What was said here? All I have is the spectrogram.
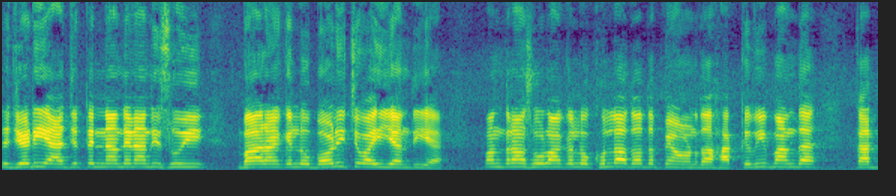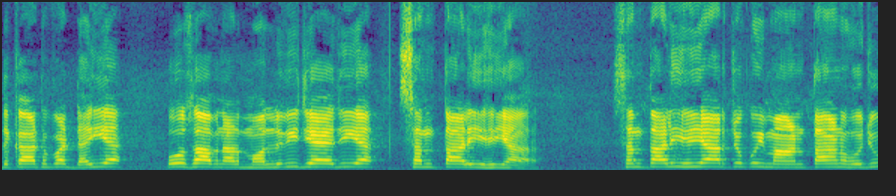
ਤੇ ਜਿਹੜੀ ਅੱਜ ਤਿੰਨਾਂ ਦਿਨਾਂ ਦੀ ਸੂਈ 12 ਕਿਲੋ ਬੌਲੀ ਚਵਾਈ ਜਾਂਦੀ ਹੈ 15 16 ਕਿਲੋ ਖੁੱਲਾ ਦੁੱਧ ਪਿਆਉਣ ਦਾ ਹੱਕ ਵੀ ਬਣਦਾ ਹੈ। ਕੱਦ ਕਾਠ ਵੱਡਾ ਹੀ ਹੈ ਉਸ ਹਿਸਾਬ ਨਾਲ ਮੁੱਲ ਵੀ ਜਾਇਜ਼ ਹੀ ਹੈ 47000 47000 ਚੋਂ ਕੋਈ ਮਾਨਤਾਨ ਹੋ ਜੂ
